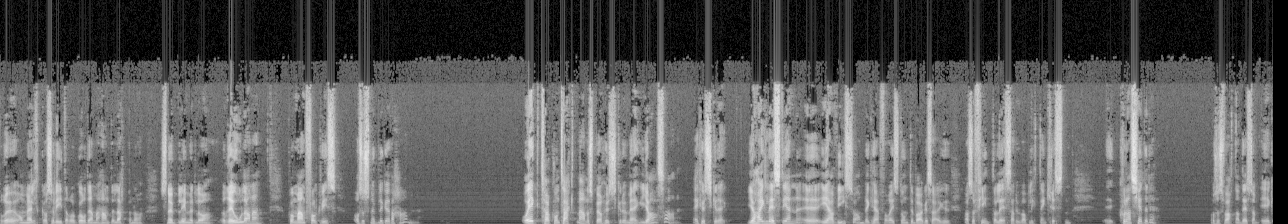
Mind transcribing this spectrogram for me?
brød og melk osv. Og, så videre, og går der med handlelappen og snubler mellom reolene på mannfolkvis. Og så snubler jeg over han. Og jeg tar kontakt med han og spør husker du meg. Ja, sa han. Jeg husker deg. Ja, jeg leste igjen eh, i avisa om deg her for en stund tilbake. sa jeg. Det var så fint å lese. Du var blitt en kristen. Eh, hvordan skjedde det? Og så svarte han det som jeg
